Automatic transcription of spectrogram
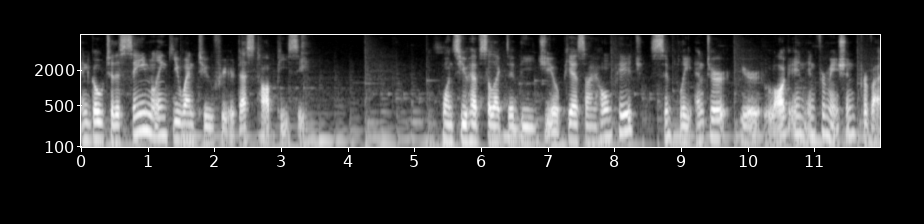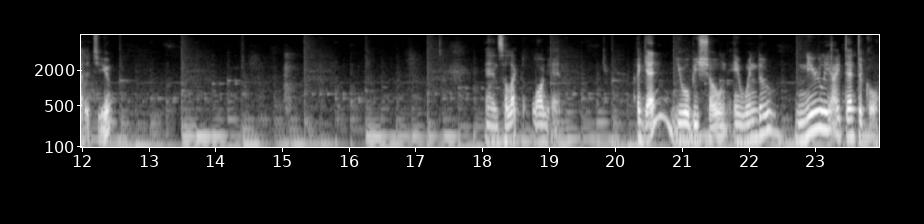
and go to the same link you went to for your desktop PC. Once you have selected the GeoPSI homepage, simply enter your login information provided to you. And select Login. Again, you will be shown a window nearly identical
